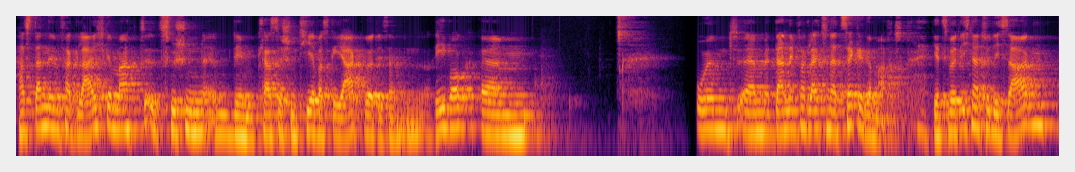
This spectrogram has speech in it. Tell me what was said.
hast dann den Vergleich gemacht äh, zwischen ähm, dem klassischen Tier, was gejagt wird, ist ein Rehbock, ähm, und ähm, dann den Vergleich zu einer Zecke gemacht. Jetzt würde ich natürlich sagen,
